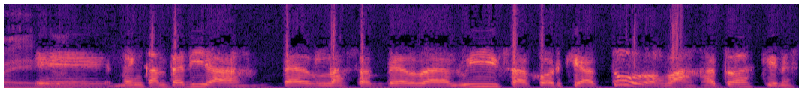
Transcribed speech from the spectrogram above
eh, me encantaría verlas, ver a Luisa, a Jorge, a todos, va, a todas quienes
